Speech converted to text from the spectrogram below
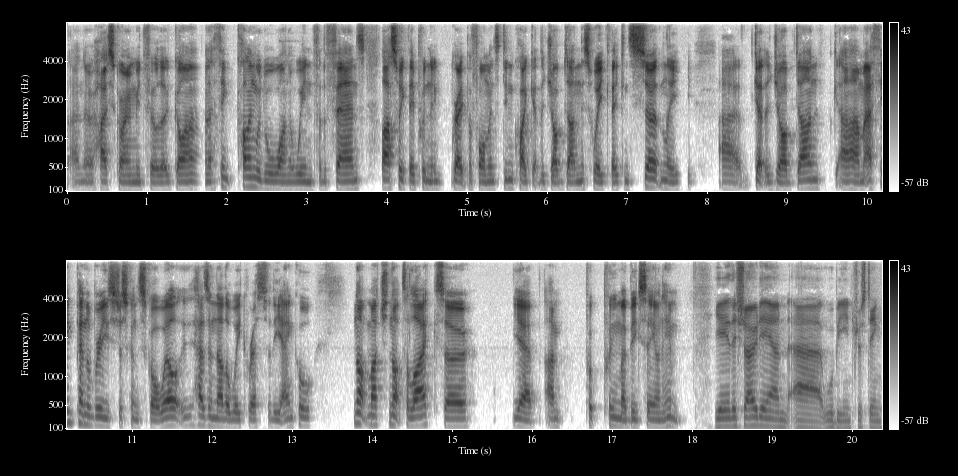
I know high scoring midfielder gone. I think Collingwood will want to win for the fans. Last week they put in a great performance, didn't quite get the job done. This week they can certainly uh, get the job done. Um, I think Pendlebury is just going to score well. It has another week rest for the ankle. Not much not to like, so yeah, I'm putting my big C on him. Yeah, the showdown uh, will be interesting.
